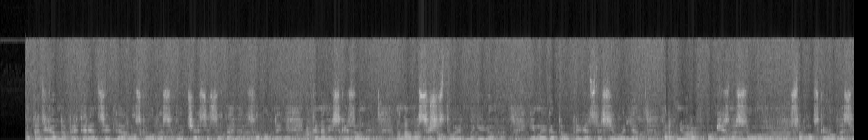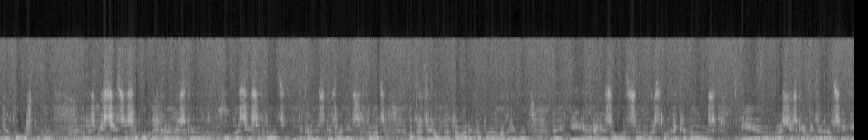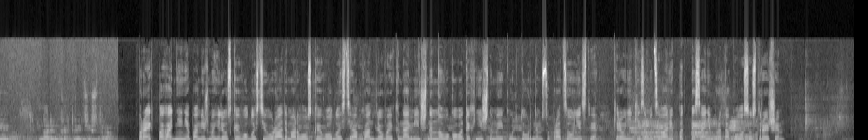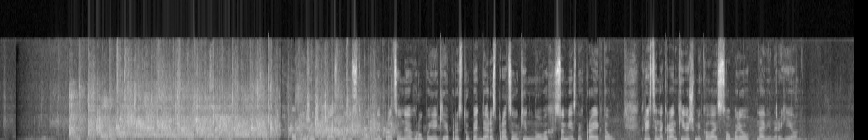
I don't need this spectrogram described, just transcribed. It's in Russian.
определенные преференции для Орловской области будут частью создания свободной экономической зоны. Она у нас существует в Могилеве. И мы готовы приветствовать сегодня партнеров по бизнесу с Орловской области для того, чтобы разместиться в свободной экономической области и создавать в экономической зоне и создавать определенные товары, которые могли бы э, и реализовываться в Республике Беларусь, и в Российской Федерации, и на рынках третьих стран. Проект пагаднення паміж магілёўскай вобласці і ўрадам арлоўскай вобласці аб гандлёва-эканамічным, навукова-тэхнічным і культурным супрацоўніцтве кіраўнікі замацавалі падпісаннем пратакола сустрэчы. А ў бліжэйшы час будуць створаны працоўныя групы, якія прыступяць да распрацоўкі новых сумесных праектаў. Крысціна Кранкевіч, Мікалай Собаляў, навіны рэгіён.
